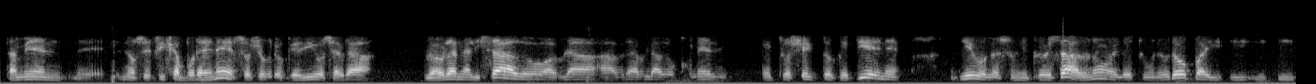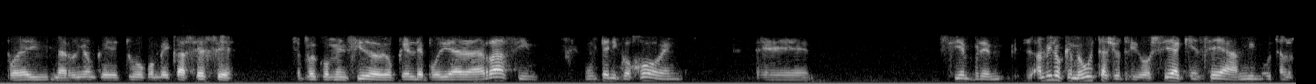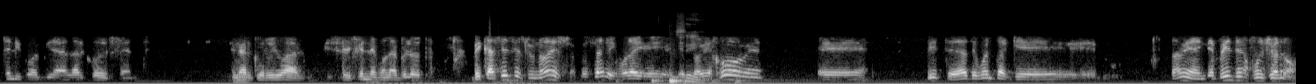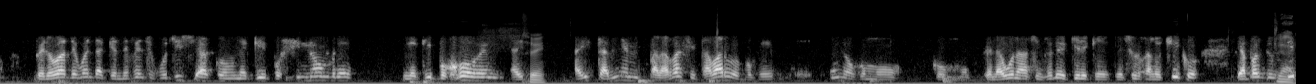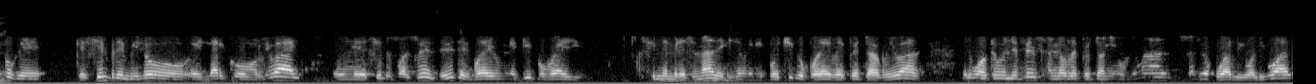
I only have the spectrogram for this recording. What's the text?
también eh, no se fijan por ahí en eso. Yo creo que Diego se habrá lo habrá analizado, habrá habrá hablado con él el proyecto que tiene. Diego no es un improvisado, ¿no? Él estuvo en Europa y, y, y por ahí la reunión que tuvo con BKC se, se fue convencido de lo que él le podía dar a Racing. Un técnico joven, eh, siempre a mí lo que me gusta yo te digo sea quien sea a mí me gustan los técnicos que miran el arco de frente el arco rival y se defiende con la pelota Becasés es uno de esos a pesar de que por ahí eh, Sí. todavía es joven eh, viste date cuenta que también Independiente no funcionó pero date cuenta que en Defensa y Justicia con un equipo sin nombre un equipo joven ahí, Sí. ahí está bien para Racing está bárbaro porque eh, uno como como que la buena inferiores quiere que, que surjan los chicos y aparte un Claro. tipo que, que siempre miró el arco rival eh, siempre fue al frente viste que por ahí un equipo por ahí sin desmerecer a nadie que sea un equipo chico por ahí respeta al rival él cuando estuvo en defensa no respetó a ningún rival salió a jugar de igual a igual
